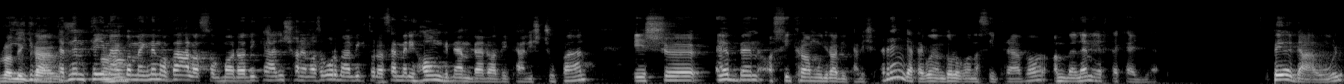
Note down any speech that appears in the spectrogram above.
radikális. így van, tehát nem témákban, Aha. meg nem a válaszokban radikális, hanem az Orbán Viktorral szembeni hangnemben radikális csupán, és ebben a szikra amúgy radikális. Rengeteg olyan dolog van a szikrával, amivel nem értek egyet. Például,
